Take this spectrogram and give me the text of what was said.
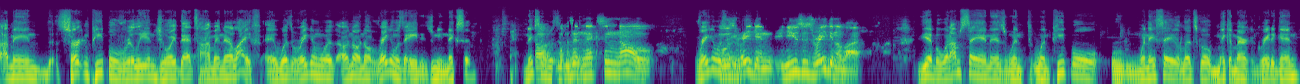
I mean, certain people really enjoyed that time in their life. It was Reagan was oh no, no, Reagan was the 80s. You mean Nixon. Nixon Oh, was was it Nixon? No, Reagan it was, was 80s. Reagan. He uses Reagan a lot. Yeah, but what I'm saying is when when people when they say let's go make America great again,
